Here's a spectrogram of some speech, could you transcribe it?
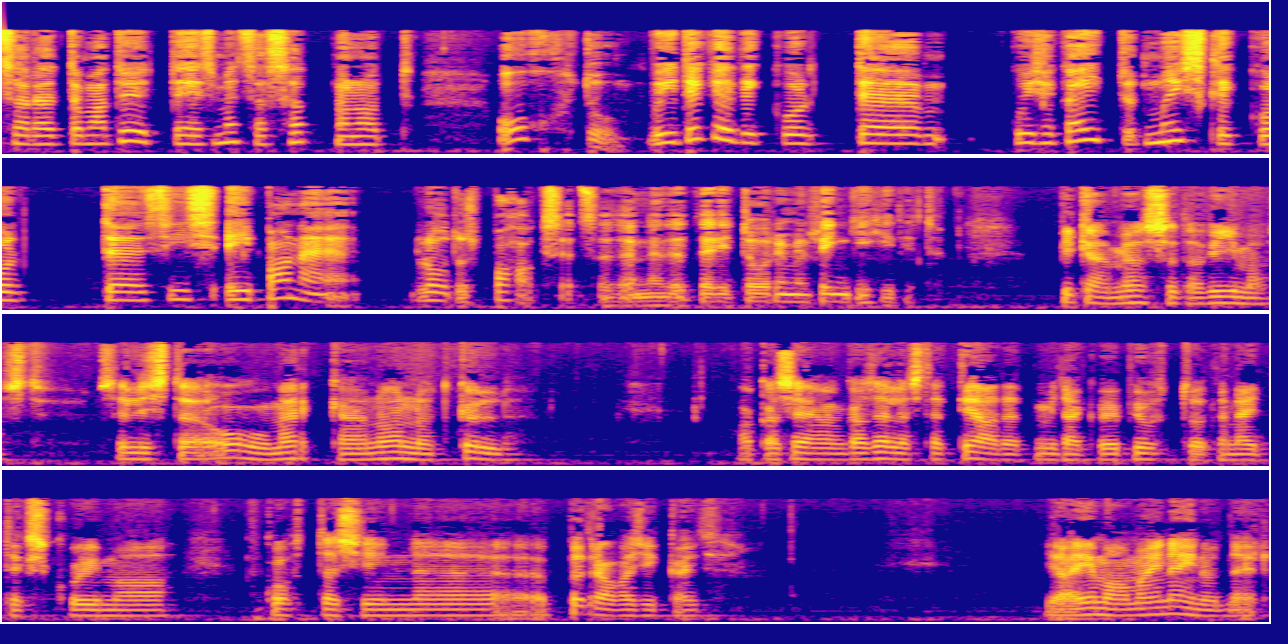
sa oled oma tööd tehes metsas sattunud ohtu või tegelikult kui sa käitud mõistlikult, siis ei pane loodus pahaks, et sa seal nende territooriumil ringi hiilid? pigem jah, seda viimast. sellist ohumärke on olnud küll. aga see on ka sellest, et tead, et midagi võib juhtuda, näiteks kui ma kohtasin äh, põdravasikaid ja ema ma ei näinud neil.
